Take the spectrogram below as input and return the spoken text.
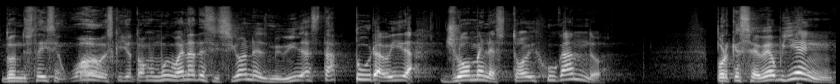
donde ustedes dicen, wow, es que yo tomo muy buenas decisiones, mi vida está pura vida, yo me la estoy jugando. Porque se ve bien.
